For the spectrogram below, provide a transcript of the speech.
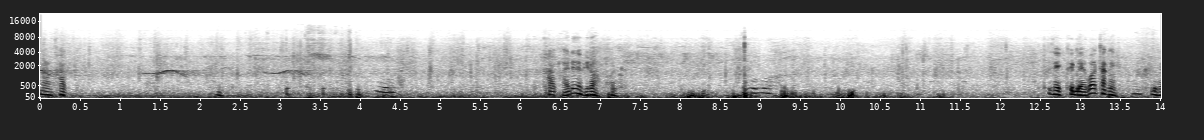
งามครับ คักหลายเด้อพี่น้องคนโอ้ใส่ขึ้นเลยว่าทักนี่ขึ้นไป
